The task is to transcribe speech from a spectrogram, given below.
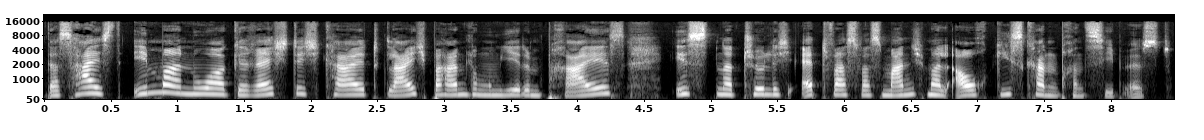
Das heißt, immer nur Gerechtigkeit, Gleichbehandlung um jeden Preis ist natürlich etwas, was manchmal auch Gießkannenprinzip ist.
